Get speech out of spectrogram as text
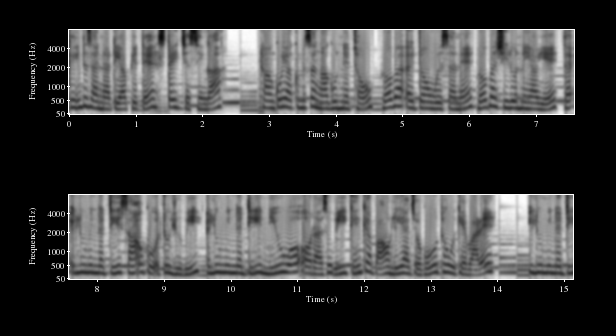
Game Designer တယောက်ဖြစ်တဲ့ State Jackson က 1985ခုနှစ်ထုံး Robert Alton Wilson နဲ့ Robert Shi တို့နှစ်ယောက်ရဲ့ The Illuminati စာအုပ်ကိုအတူယူပြီး Illuminati New World Order ဆိုပြီးဂိမ်းကပ်ပေါင်း400ကျော်ကိုထုတ်ဝေခဲ့ပါတယ်။ Illuminati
